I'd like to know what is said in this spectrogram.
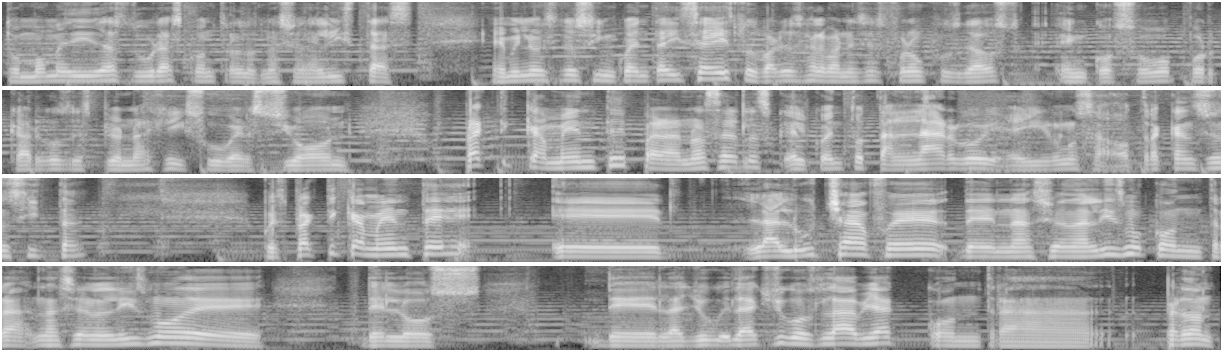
tomó medidas duras contra los nacionalistas. En 1956, pues varios albaneses fueron juzgados en Kosovo por cargos de espionaje y subversión. Prácticamente, para no hacerles el cuento tan largo e irnos a otra cancioncita, pues prácticamente eh, la lucha fue de nacionalismo contra nacionalismo de, los de la, ex Yugoslavia contra, perdón,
